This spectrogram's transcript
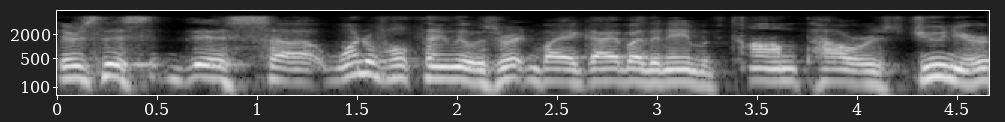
there's this this uh, wonderful thing that was written by a guy by the name of Tom Powers Jr.,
